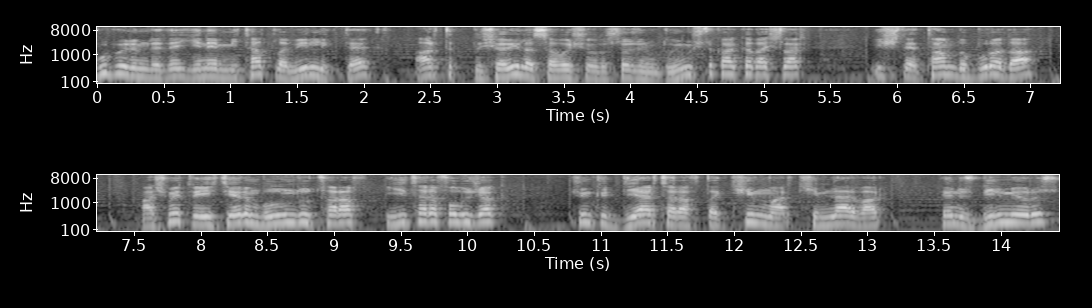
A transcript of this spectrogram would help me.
Bu bölümde de yine Mithat'la birlikte artık dışarıyla savaşıyoruz sözünü duymuştuk arkadaşlar. İşte tam da burada Haşmet ve ihtiyarın bulunduğu taraf iyi taraf olacak. Çünkü diğer tarafta kim var, kimler var henüz bilmiyoruz.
